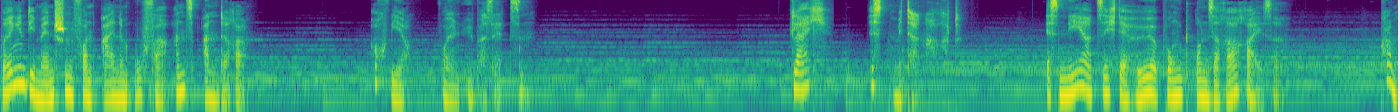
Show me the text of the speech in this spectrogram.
bringen die Menschen von einem Ufer ans andere. Auch wir wollen übersetzen. Gleich ist Mitternacht. Es nähert sich der Höhepunkt unserer Reise. Komm,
